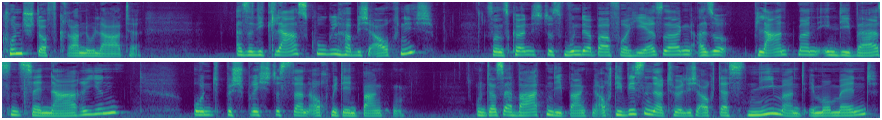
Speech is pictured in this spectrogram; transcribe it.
Kunststoffgranulate? Also die Glaskugel habe ich auch nicht, sonst könnte ich das wunderbar vorhersagen. Also plant man in diversen Szenarien und bespricht es dann auch mit den Banken. Und das erwarten die Banken. Auch die wissen natürlich auch, dass niemand im Moment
